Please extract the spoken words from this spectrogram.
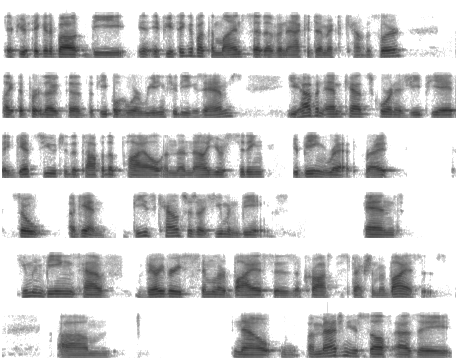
if you're thinking about the, if you think about the mindset of an academic counselor, like the like the, the people who are reading through the exams, you have an MCAT score and a GPA that gets you to the top of the pile, and then now you're sitting, you're being read, right? So again, these counselors are human beings, and human beings have very, very similar biases across the spectrum of biases. Um, now, imagine yourself as a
